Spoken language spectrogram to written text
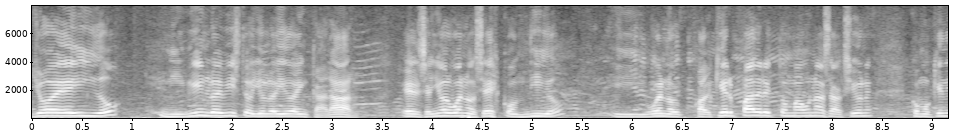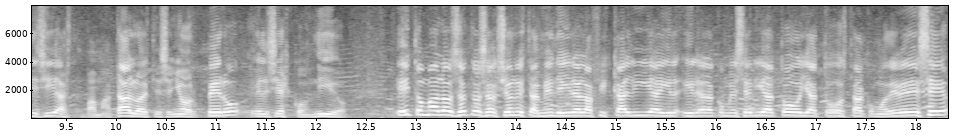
Yo he ido, ni bien lo he visto, yo lo he ido a encarar. El señor, bueno, se ha escondido y bueno, cualquier padre toma unas acciones, como quien decía, para matarlo a este señor, pero él se ha escondido. He tomado las otras acciones también de ir a la fiscalía, ir, a la comisaría, todo ya todo está como debe de ser.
